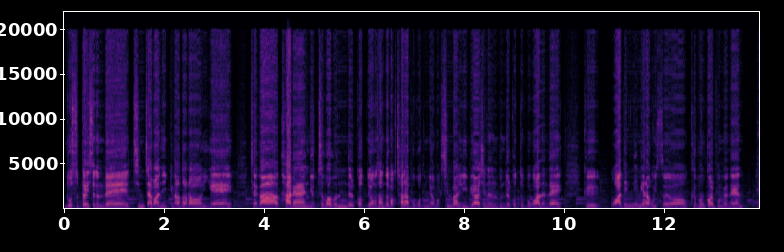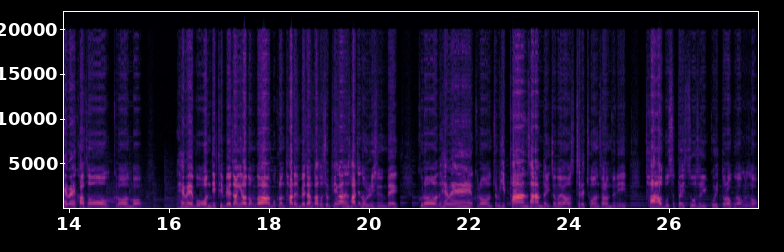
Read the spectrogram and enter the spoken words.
노스페이스 근데 진짜 많이 있긴 하더라. 이게 제가 다른 유튜버 분들 것도 영상도 막 찾아보거든요. 막 신발 리뷰하시는 분들 것도 보고 하는데 그 와디님이라고 있어요. 그분 걸 보면은 해외 가서 그런 뭐 해외 뭐 언디핏 매장이라던가 뭐 그런 다른 매장 가서 쇼핑하는 사진을 올리시는데 그런 해외 그런 좀 힙한 사람들 있잖아요. 스트릿 좋아하는 사람들이 다 노스페이스 옷을 입고 있더라고요. 그래서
